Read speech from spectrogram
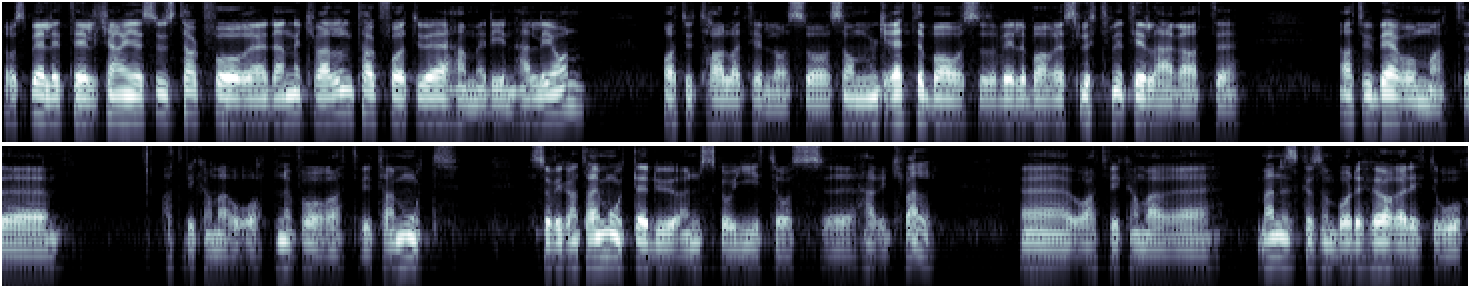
La oss be litt til. Kjære Jesus, takk for eh, denne kvelden. Takk for at du er her med din Hellige Ånd, og at du taler til oss. Og som Grete ba oss, så vil jeg bare slutte meg til her at, eh, at vi ber om at, eh, at, vi kan være åpne for at vi tar imot. Så vi kan ta imot det du ønsker å gi til oss her i kveld. Og at vi kan være mennesker som både hører ditt ord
